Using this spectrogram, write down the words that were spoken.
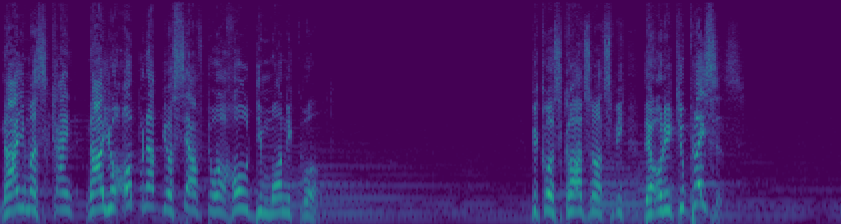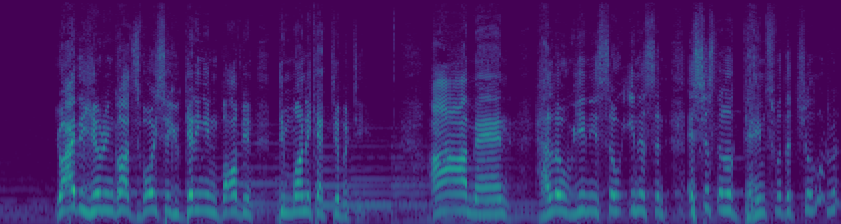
Now you must kind now you open up yourself to a whole demonic world because God's not speaking. There are only two places. You're either hearing God's voice or you're getting involved in demonic activity. Ah, man, Halloween is so innocent. It's just little games for the children.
